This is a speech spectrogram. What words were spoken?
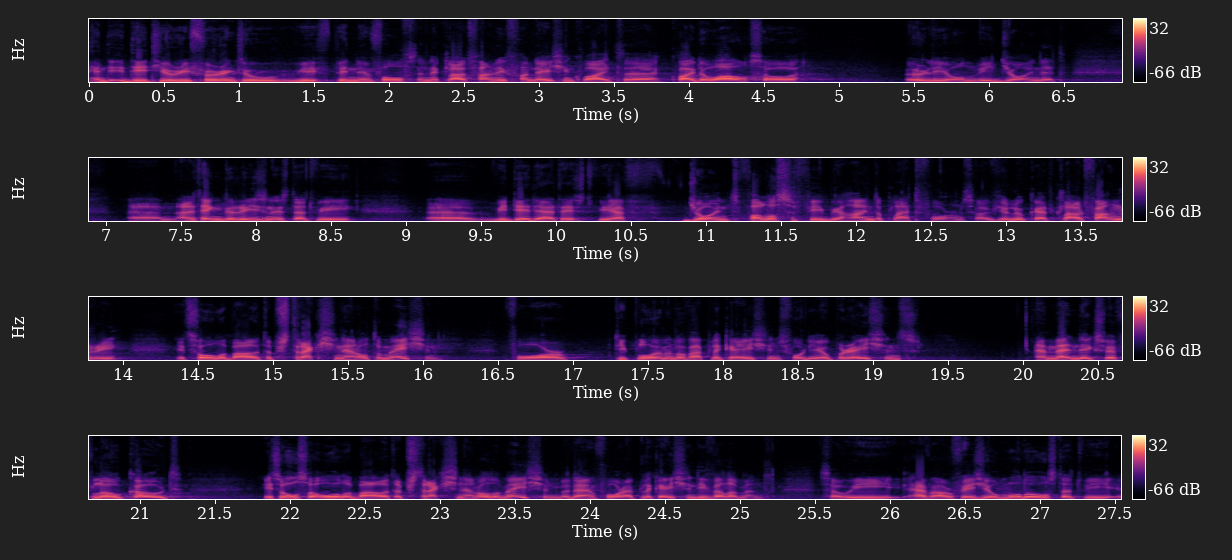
and indeed you're referring to we've been involved in the Cloud Foundry Foundation quite uh, quite a while. So early on we joined it, um, and I think the reason is that we uh, we did that is we have joint philosophy behind the platform. So if you look at Cloud Foundry, it's all about abstraction and automation for deployment of applications, for the operations. And Mendix with low code is also all about abstraction and automation, but then for application development. So we have our visual models that we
